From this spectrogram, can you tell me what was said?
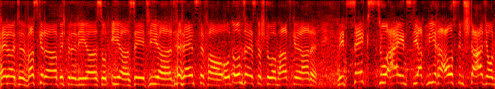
Hey Leute, was geht ab? Ich bin Elias und ihr seht hier der Lance TV und unser SK Sturm hat gerade mit 6 zu 1 die Admira aus dem Stadion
